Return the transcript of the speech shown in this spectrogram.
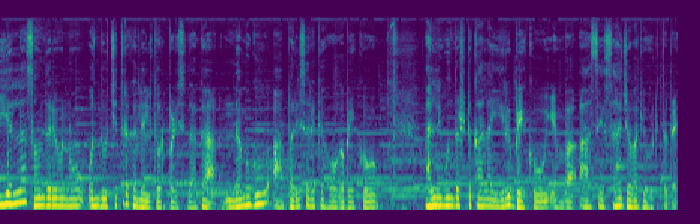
ಈ ಎಲ್ಲ ಸೌಂದರ್ಯವನ್ನು ಒಂದು ಚಿತ್ರಕಲೆಯಲ್ಲಿ ತೋರ್ಪಡಿಸಿದಾಗ ನಮಗೂ ಆ ಪರಿಸರಕ್ಕೆ ಹೋಗಬೇಕು, ಅಲ್ಲಿ ಒಂದಷ್ಟು ಕಾಲ ಇರಬೇಕು ಎಂಬ ಆಸೆ ಸಹಜವಾಗಿ ಹುಟ್ಟುತ್ತದೆ.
